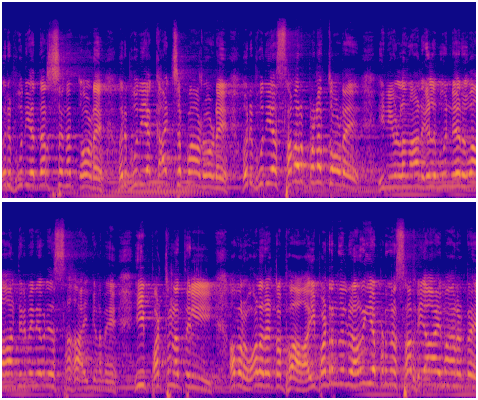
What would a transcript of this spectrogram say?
ഒരു പുതിയ ദർശനത്തോടെ ഒരു പുതിയ കാഴ്ചപ്പാടോടെ ഒരു പുതിയ സമർപ്പണത്തോടെ ഇനിയുള്ള നാളുകൾ മുന്നേറുവാൻ തിരുമേനി സഹായിക്കണമേ. ഈ പട്ടണത്തിൽ അവർ വളരട്ടപ്പ ഈ പട്ടണത്തിൽ അറിയപ്പെടുന്ന സഭയായി മാറട്ടെ.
